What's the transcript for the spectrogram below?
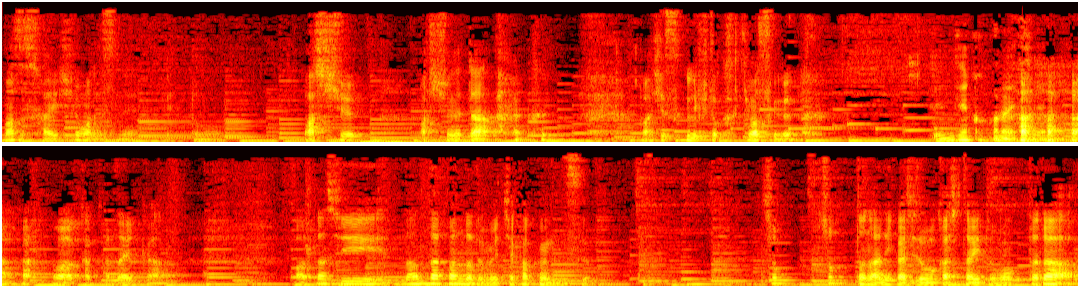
まず最初はですね、えっと、バッシュ、バッシュネタ、バッシュスクリプト書きます？全然書かないですね。まあ書かないか。私、なんだかんだでめっちゃ書くんですよ。ちょ、ちょっと何か自動化したいと思ったら、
